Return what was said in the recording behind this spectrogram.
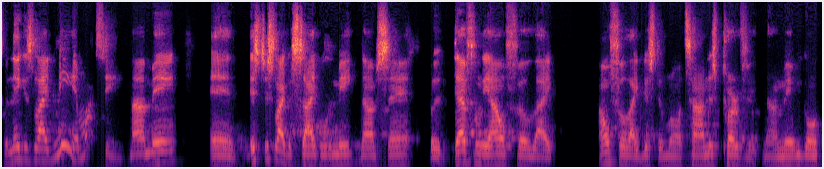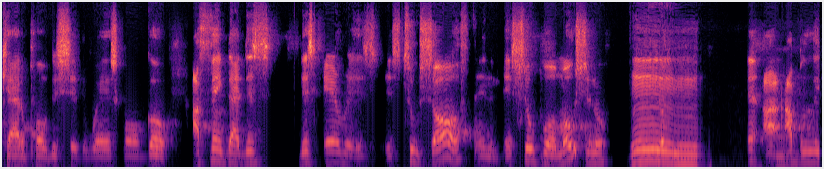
for niggas like me and my team. Know what I mean? And it's just like a cycle to me, know what I'm saying? But definitely I don't feel like I don't feel like this the wrong time. This perfect. Know what I mean? We're gonna catapult this shit the way it's gonna go. I think that this this era is is too soft and it's super emotional. Mm. And I, I believe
